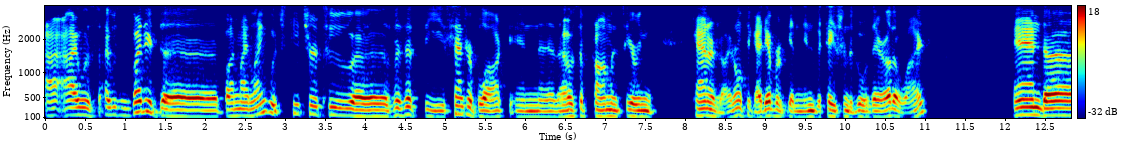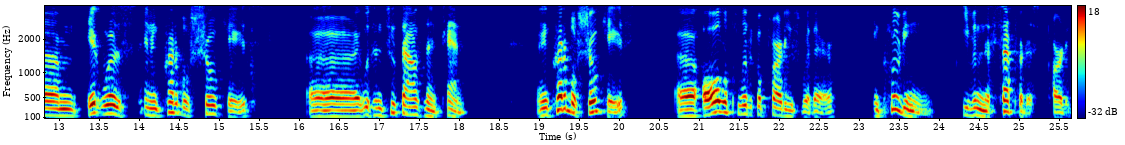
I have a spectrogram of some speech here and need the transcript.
I, I, was I was invited uh, by my language teacher to uh, visit the Center Block in uh, the House of Commons here in Canada. I don't think I'd ever get an invitation to go there otherwise. And um, it was an incredible showcase. Uh, it was in 2010. An incredible showcase. Uh, all the political parties were there, including even the Separatist Party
